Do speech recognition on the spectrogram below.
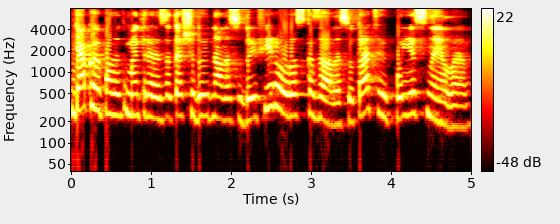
Дякую, пане Дмитре, за те, що доєдналися до ефіру. Розказали ситуацію, пояснили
